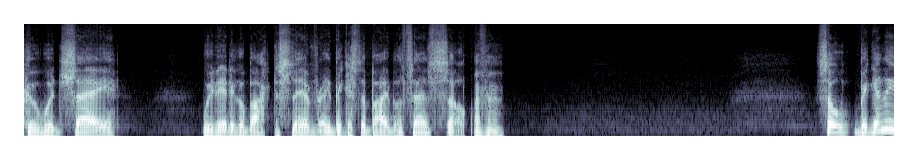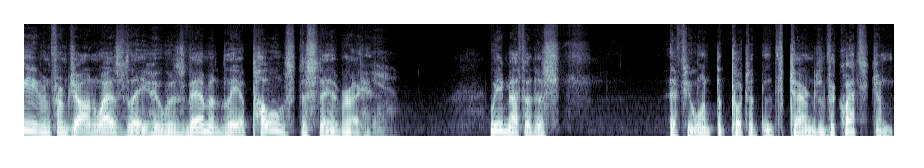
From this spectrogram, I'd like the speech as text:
who would say, we need to go back to slavery because the Bible says so. So, beginning even from John Wesley, who was vehemently opposed to slavery, Yeah. we Methodists, if you want to put it in terms of the question,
